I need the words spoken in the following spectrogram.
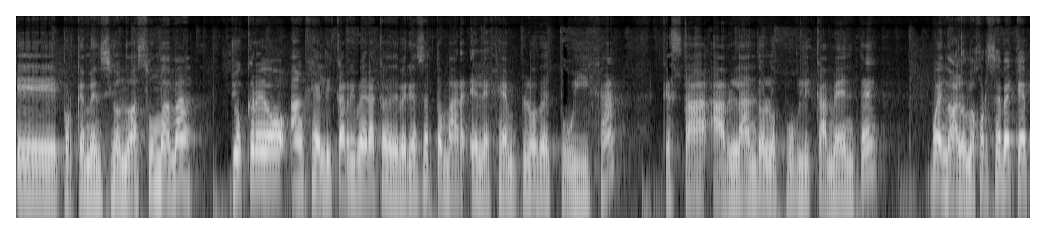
eh, porque mencionó a su mamá. Yo creo, Angélica Rivera, que deberías de tomar el ejemplo de tu hija, que está hablándolo públicamente. Bueno, a lo mejor se ve que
